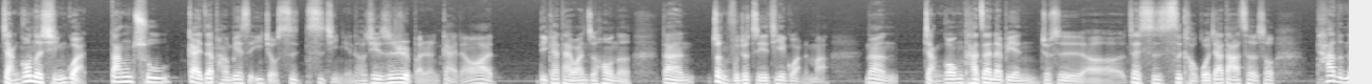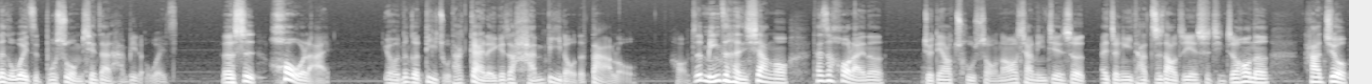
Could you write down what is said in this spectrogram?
蒋公的行馆。当初盖在旁边是一九四四几年的，其实是日本人盖的。然后离开台湾之后呢，当然政府就直接接管了嘛。那蒋公他在那边就是呃，在思思考国家大策的时候，他的那个位置不是我们现在的涵碧楼位置，而是后来有那个地主他盖了一个叫涵碧楼的大楼。好，这名字很像哦。但是后来呢，决定要出售，然后向林建设艾正义他知道这件事情之后呢，他就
